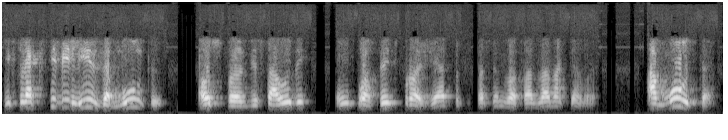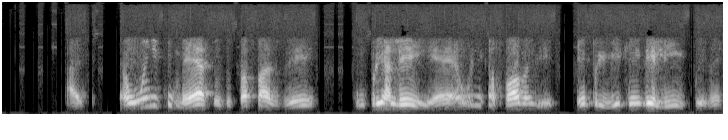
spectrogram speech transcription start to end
que flexibiliza multas aos planos de saúde, é um importante projeto que está sendo votado lá na Câmara. A multa é o único método para fazer cumprir a lei, é a única forma de reprimir quem delinque. Né?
